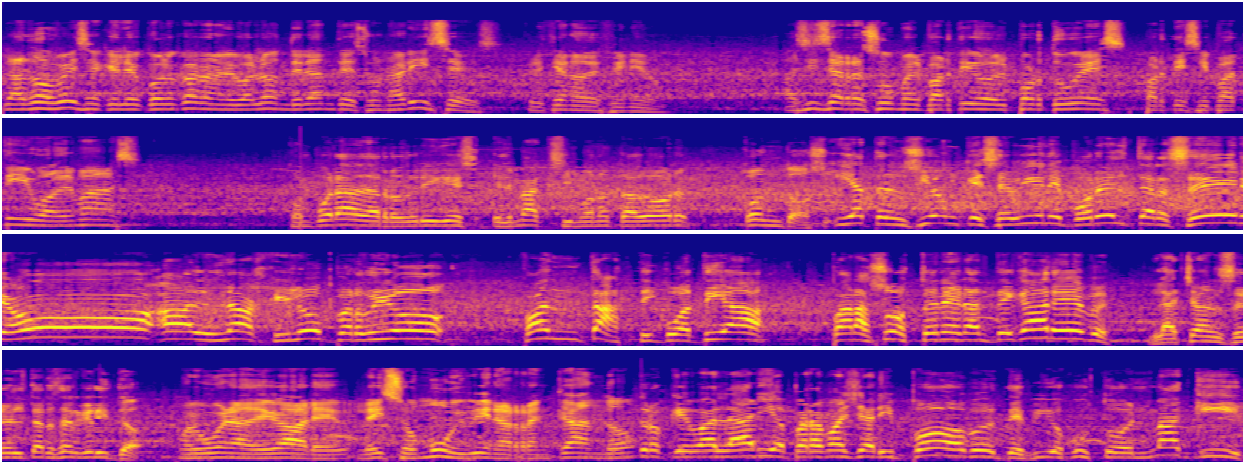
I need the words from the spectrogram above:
Las dos veces que le colocaron el balón delante de sus narices, Cristiano definió. Así se resume el partido del portugués, participativo además, Temporada Rodríguez, el máximo anotador con dos. Y atención que se viene por el tercero. Al Naji lo perdió. Fantástico Atia para sostener ante Garev la chance del tercer grito. Muy buena de Garev, le hizo muy bien arrancando. Otro que va al área para Mayaripov, desvío justo en Maki.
